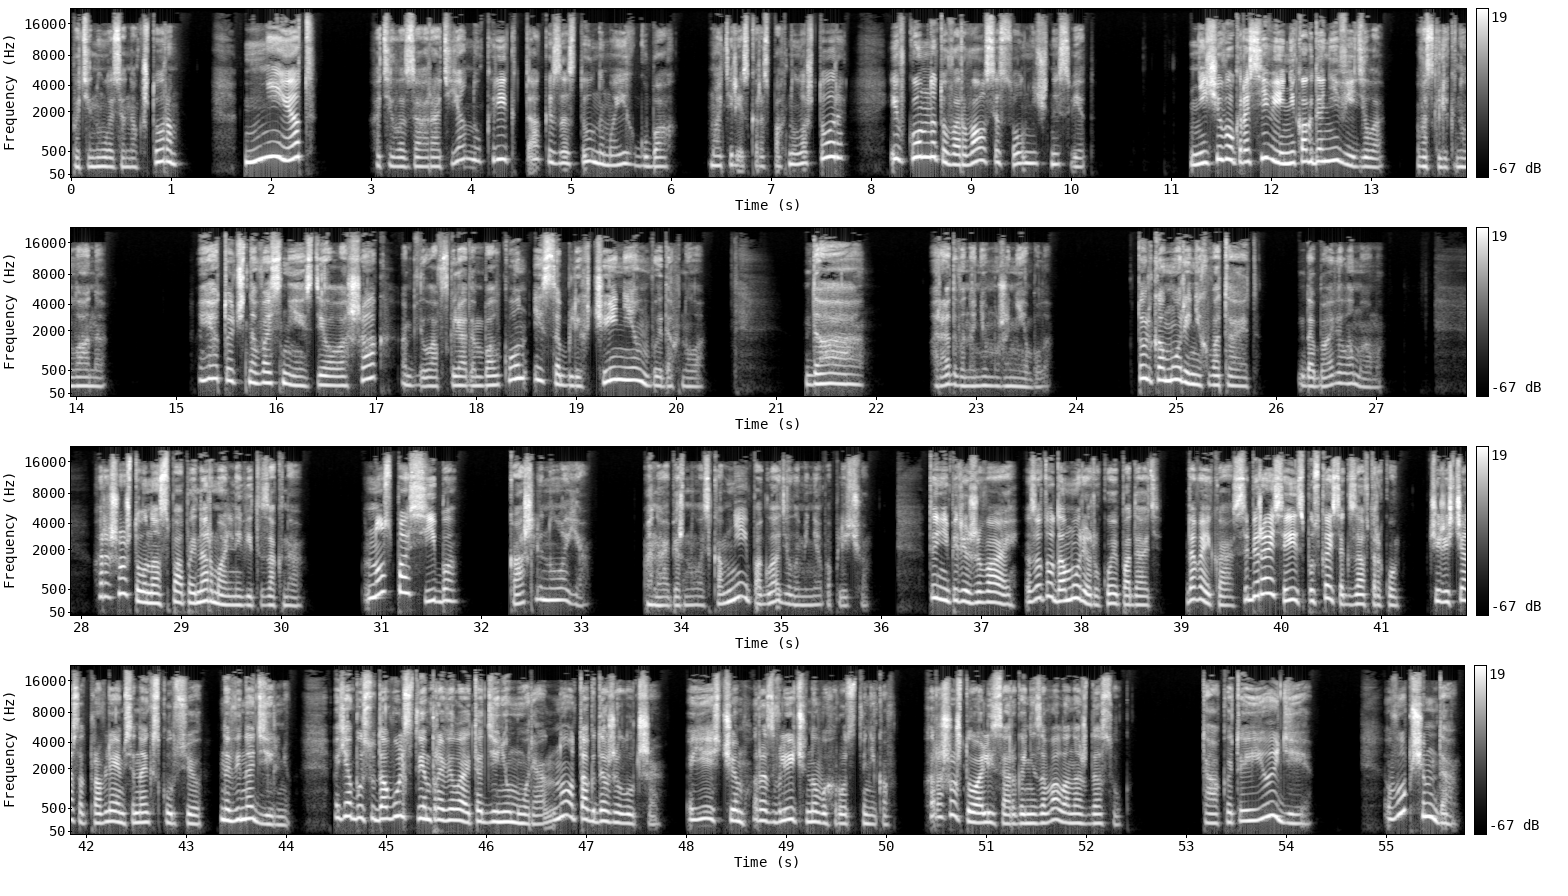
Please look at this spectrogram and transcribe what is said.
Потянулась она к шторам. «Нет!» — хотела заорать я, но крик так и застыл на моих губах. Мать резко распахнула шторы, и в комнату ворвался солнечный свет. «Ничего красивее никогда не видела!» — воскликнула она. Я точно во сне сделала шаг, обвела взглядом балкон и с облегчением выдохнула. Да, радова на нем уже не было. «Только моря не хватает», — добавила мама. «Хорошо, что у нас с папой нормальный вид из окна». «Ну, спасибо», — кашлянула я. Она обернулась ко мне и погладила меня по плечу. «Ты не переживай, зато до моря рукой подать. Давай-ка, собирайся и спускайся к завтраку. Через час отправляемся на экскурсию на винодельню. Я бы с удовольствием провела этот день у моря, но так даже лучше. Есть чем развлечь новых родственников. Хорошо, что Алиса организовала наш досуг. Так, это ее идея? В общем, да.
